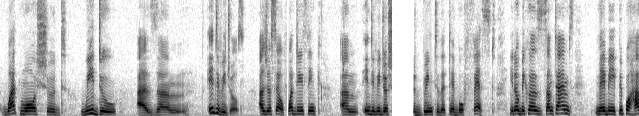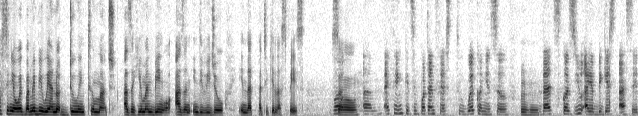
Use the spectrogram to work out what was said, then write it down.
what more should we do as um, individuals, as yourself? What do you think um, individuals should bring to the table first? You know, because sometimes maybe people have seen your work, but maybe we are not doing too much as a human being or as an individual in that particular space. Well, so, um, I think it's important first to work on yourself. mhm. That's because you are your biggest asset.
